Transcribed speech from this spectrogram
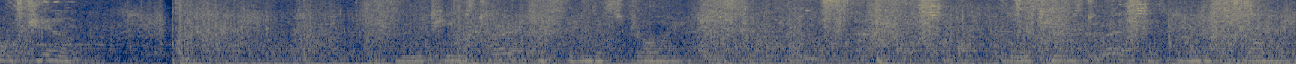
Double kill. Blue team's turret has been destroyed. Blue team's turret has been destroyed.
